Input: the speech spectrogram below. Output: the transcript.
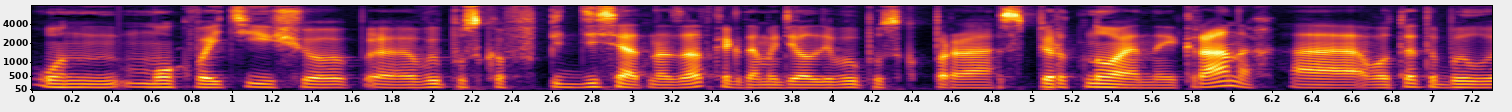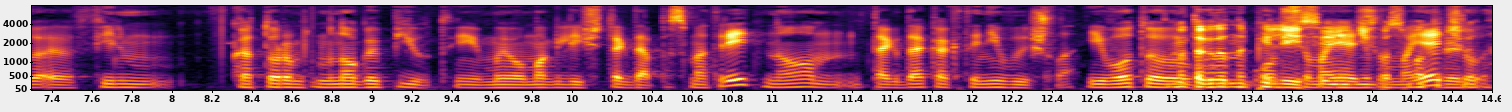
он мог войти еще э, выпусков 50 назад, когда мы делали выпуск про спиртное на экранах, а вот это был э, фильм в котором много пьют, и мы его могли еще тогда посмотреть, но тогда как-то не вышло. И вот мы тогда напились он маячил, и не маячил.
